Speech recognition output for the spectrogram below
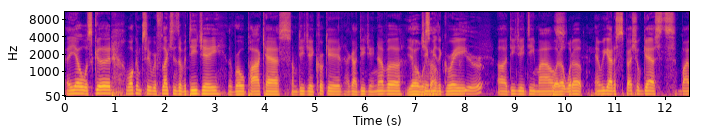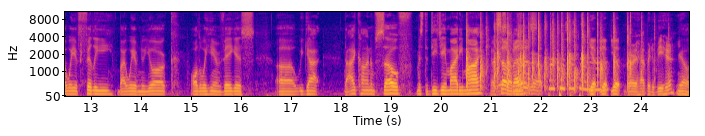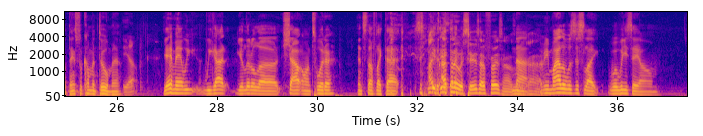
Hey yo, what's good? Welcome to Reflections of a DJ, the Road Podcast. I'm DJ Crooked. I got DJ Neva, Yo, what's Jimmy up? the Great, Yeah. uh, DJ D Miles. What up? What up? And we got a special guest by way of Philly, by way of New York, all the way here in Vegas. Uh, we got the icon himself, Mr. DJ Mighty Mi. What's up, up, man? fellas? Yep, yep, yep. Very happy to be here. Yo, thanks for coming through, man. Yeah. Yeah, man, we we got your little uh, shout on Twitter and stuff like that. I, I thought it was serious at first. And I was nah, like, I mean Milo was just like, what would you say? Um,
